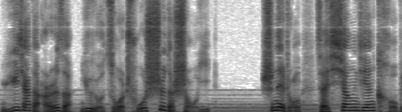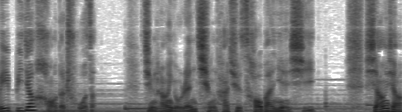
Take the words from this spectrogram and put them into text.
于家的儿子又有做厨师的手艺，是那种在乡间口碑比较好的厨子，经常有人请他去操办宴席。想想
